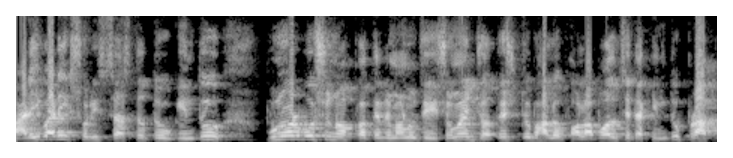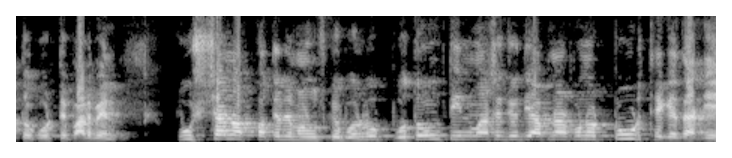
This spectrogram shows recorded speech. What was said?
পারিবারিক শরীর স্বাস্থ্যতেও কিন্তু পুনর্বসু নক্ষত্রের মানুষ এই সময় যথেষ্ট ভালো ফলাফল সেটা কিন্তু প্রাপ্ত করতে পারবেন। পুষ্যা নক্ষত্রের মানুষকে বলব, প্রথম তিন মাসে যদি আপনার কোনো ট্যুর থেকে থাকে,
